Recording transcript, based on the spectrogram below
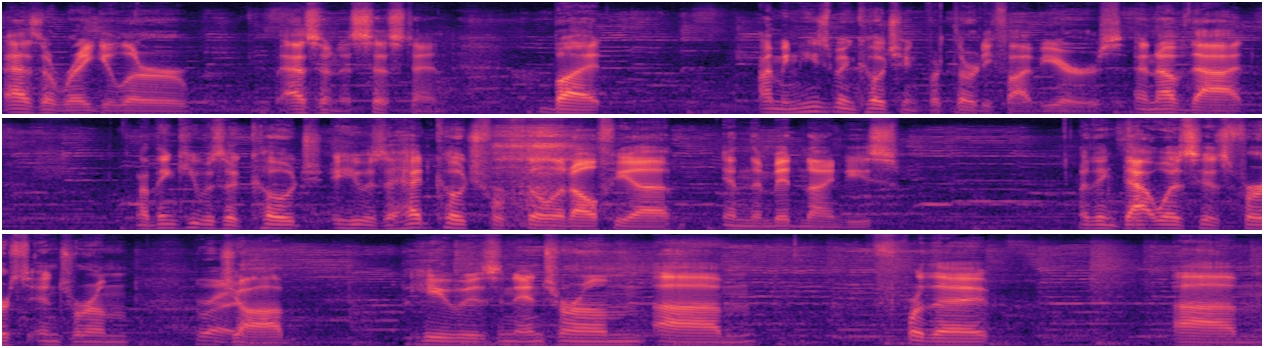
as a regular as an assistant, but I mean, he's been coaching for 35 years, and of that, I think he was a coach. He was a head coach for Philadelphia in the mid 90s. I think that was his first interim Right. job. He was an interim um, for the um,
